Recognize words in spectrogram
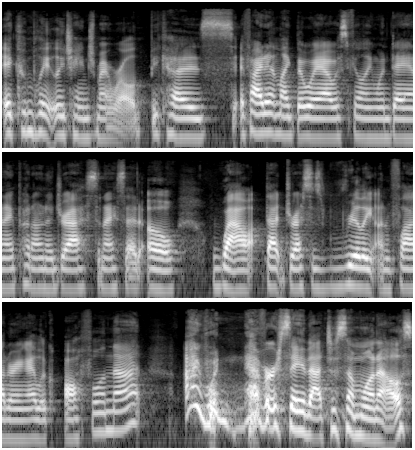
it completely changed my world because if I didn't like the way I was feeling one day and I put on a dress and I said, oh, wow, that dress is really unflattering, I look awful in that, I would never say that to someone else.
